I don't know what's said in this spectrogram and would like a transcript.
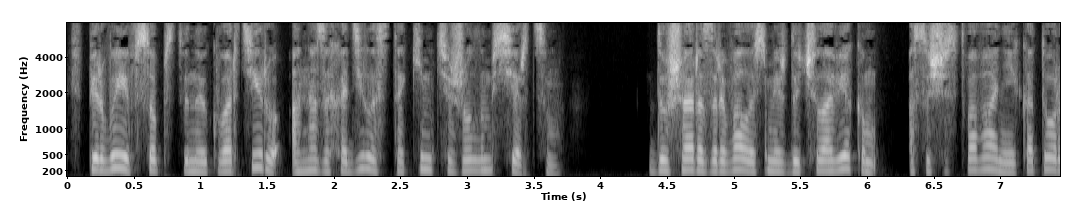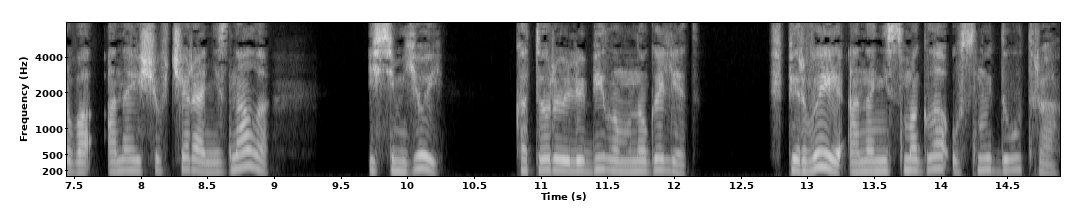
Впервые в собственную квартиру она заходила с таким тяжелым сердцем. Душа разрывалась между человеком, о существовании которого она еще вчера не знала, и семьей, которую любила много лет. Впервые она не смогла уснуть до утра.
